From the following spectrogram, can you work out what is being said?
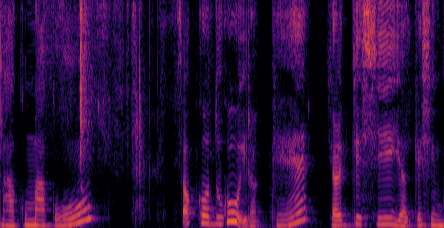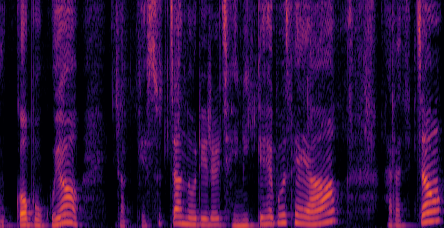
마구마구 섞어두고 이렇게 10개씩 10개씩 묶어보고요. 이렇게 숫자 놀이를 재밌게 해보세요. 알았죠?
